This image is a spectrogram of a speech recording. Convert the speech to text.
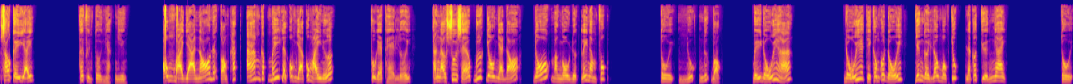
Sao kỳ vậy? Tới phiên tôi ngạc nhiên. Ông bà già nó đó còn hắc ám gấp mấy lần ông già của mày nữa. Phú ghẻ thè lưỡi. Thằng nào xui xẻo bước vô nhà đó, đố mà ngồi được lấy 5 phút. Tôi nuốt nước bọt. Bị đuổi hả? Đuổi thì không có đuổi, nhưng người lâu một chút là có chuyện ngay. Tôi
